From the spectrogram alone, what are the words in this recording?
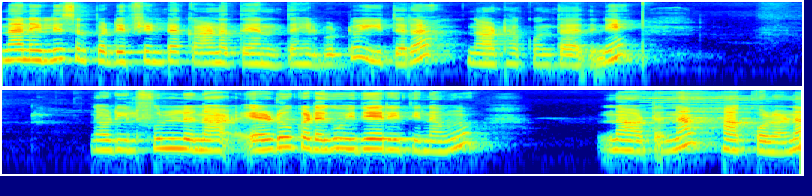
ನಾನಿಲ್ಲಿ ಸ್ವಲ್ಪ ಡಿಫ್ರೆಂಟಾಗಿ ಕಾಣುತ್ತೆ ಅಂತ ಹೇಳಿಬಿಟ್ಟು ಈ ಥರ ನಾಟ್ ಹಾಕ್ಕೊತಾ ಇದ್ದೀನಿ. ನೋಡಿ, ಇಲ್ಲಿ ಫುಲ್ ನಾ ಎರಡೂ ಕಡೆಗೂ ಇದೇ ರೀತಿ ನಾವು ನಾಟನ್ನು ಹಾಕ್ಕೊಳ್ಳೋಣ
